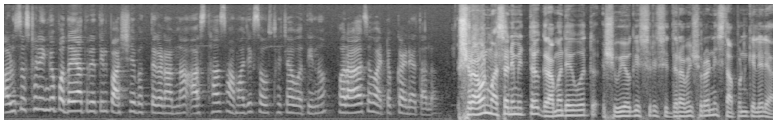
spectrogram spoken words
अडुसष्ट लिंग पदयात्रेतील पाचशे भक्तगणांना आस्था सामाजिक संस्थेच्या वतीनं फराळाचं वाटप करण्यात आलं. श्रावण मासानिमित्त ग्रामदैवत शिवयोगी श्री सिद्धरामेश्वरांनी स्थापन केलेल्या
